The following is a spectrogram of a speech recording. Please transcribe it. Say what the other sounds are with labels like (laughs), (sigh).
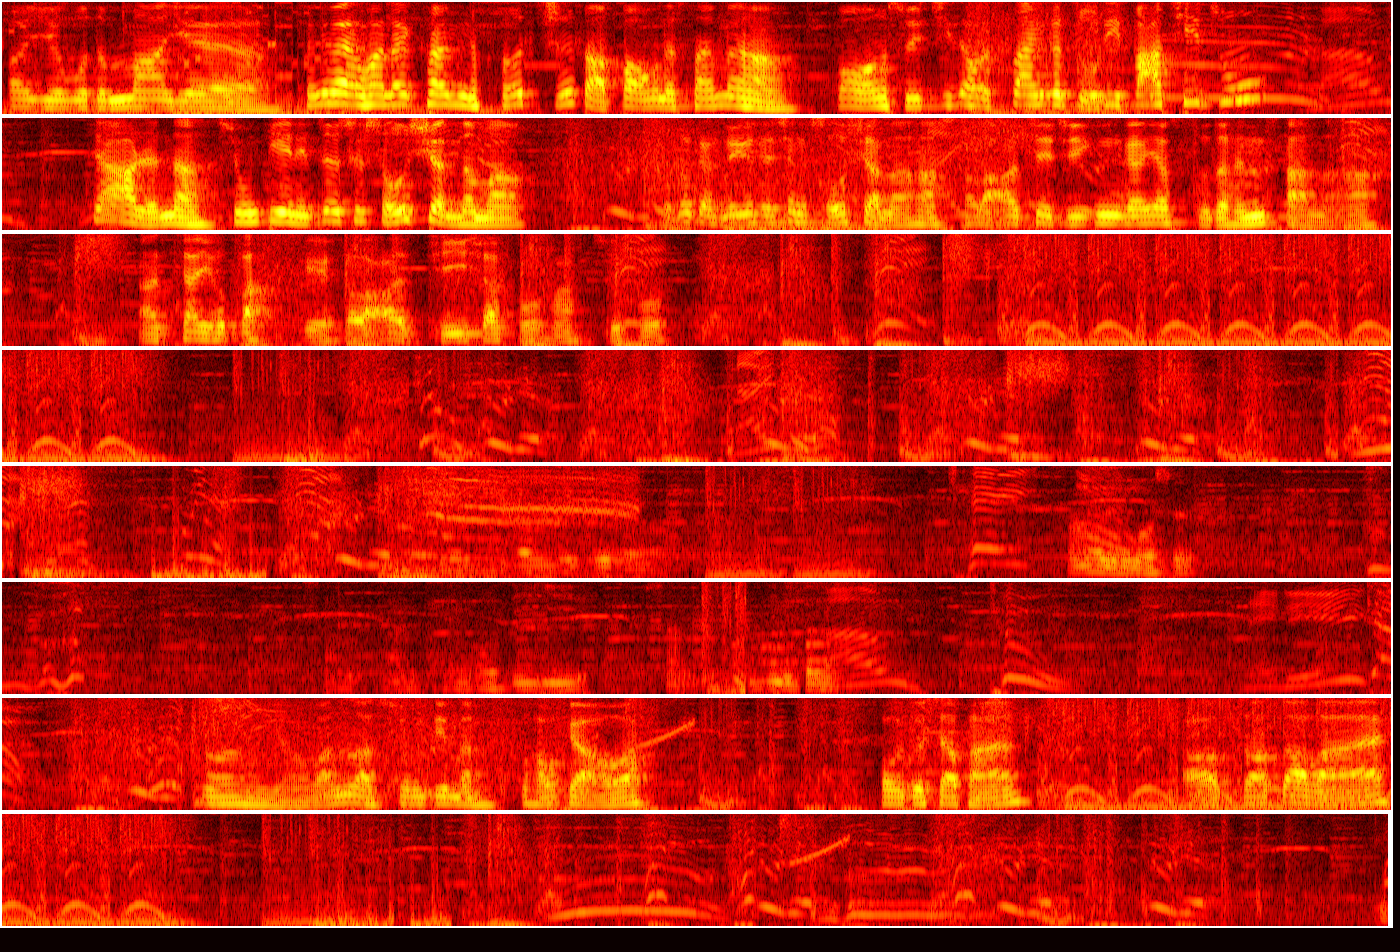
哎呦我的妈耶！兄弟们，欢迎来看何止打霸王的三万啊！霸王随机到了三个主力八七猪，吓人呐！兄弟，你这是首选的吗？我都感觉有点像首选了哈。何老二这局应该要死的很惨了啊！啊，加油吧，给何老二祈一下福啊，祈福。模式，长按 M O D E 闪绿灯。哎呀，完了，兄弟们不好搞啊！后一个下盘，好抓到来。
